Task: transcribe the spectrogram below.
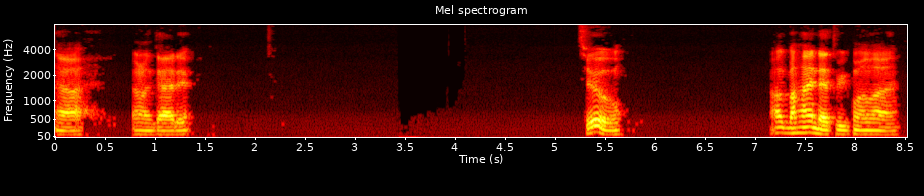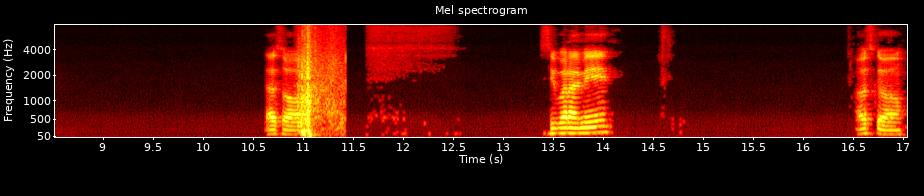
Uh, I don't got it. Two. I was behind that three point line. That's all. See what I mean? Let's go.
